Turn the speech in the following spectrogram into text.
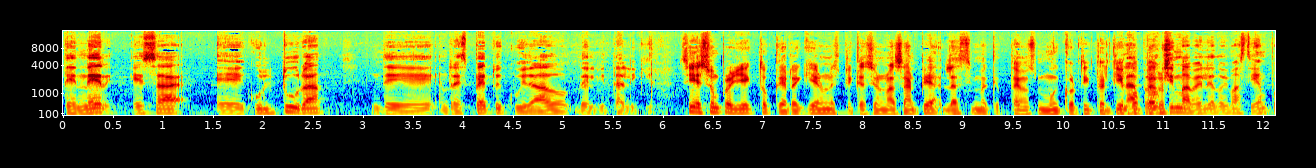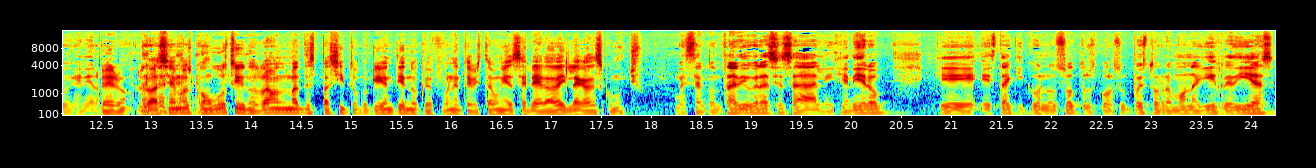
tener esa eh, cultura de respeto y cuidado del vital líquido. Sí, es un proyecto que requiere una explicación más amplia. Lástima que tenemos muy cortito el tiempo. La próxima vez le doy más tiempo, ingeniero. Pero lo hacemos con gusto y nos vamos más despacito porque yo entiendo que fue una entrevista muy acelerada y le agradezco mucho. Pues al contrario, gracias al ingeniero que está aquí con nosotros, por supuesto, Ramón Aguirre Díaz,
